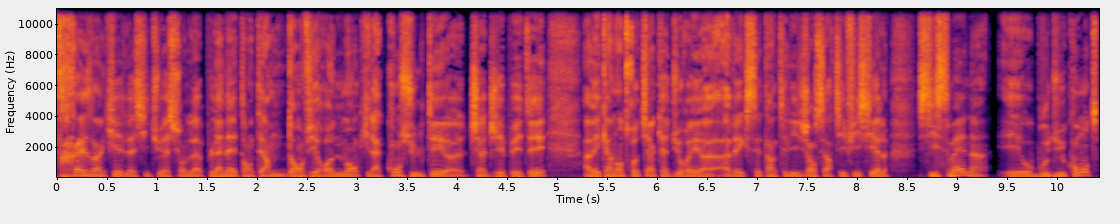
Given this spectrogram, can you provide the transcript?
très inquiet de la situation de la planète en termes d'environnement, qu'il a consulté euh, ChatGPT avec un entretien qui a duré euh, avec cette intelligence artificielle six semaines. Et au bout du compte,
